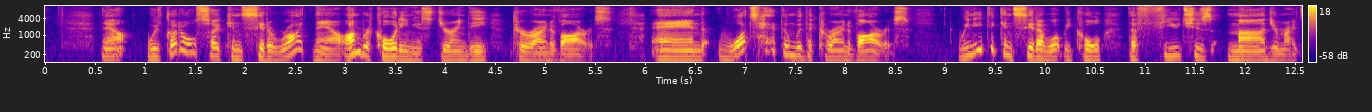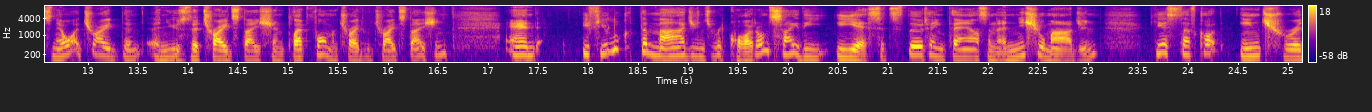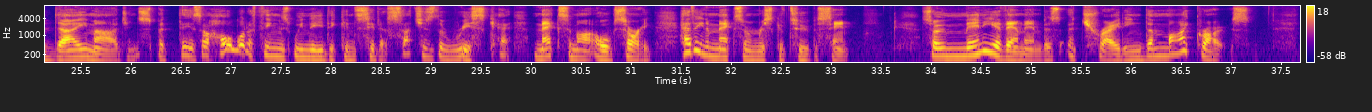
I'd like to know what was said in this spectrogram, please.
now we've got to also consider right now I'm recording this during the coronavirus. And what's happened with the coronavirus we need to consider what we call the futures margin rates. Now I trade and, use the TradeStation platform and trade with TradeStation and if you look at the margins required on say the ES it's 13,000 initial margin. Yes they've got intraday margins but there's a whole lot of things we need to consider such as the risk maximum oh sorry having a maximum risk of 2% so many of our members are trading the micros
